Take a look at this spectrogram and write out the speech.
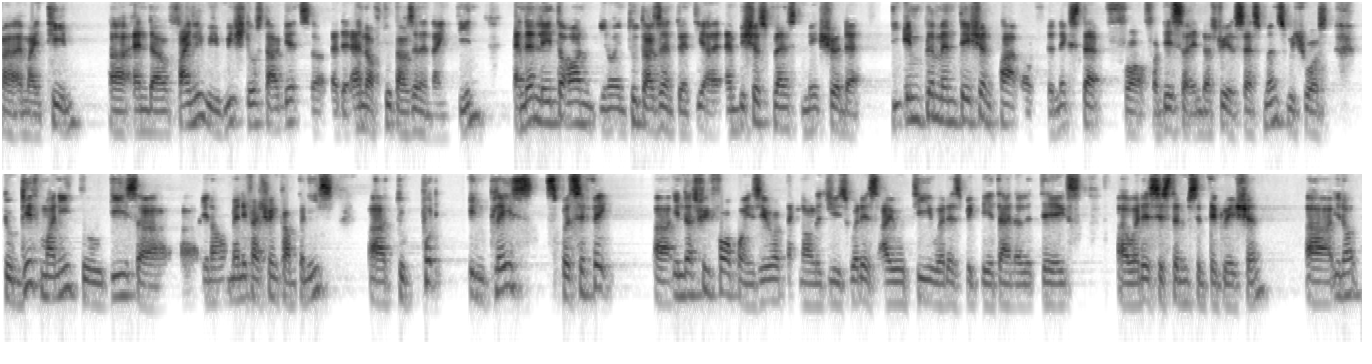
and my team. and finally, we reached those targets at the end of 2019. And then later on, you know, in 2020, I ambitious plans to make sure that the implementation part of the next step for, for these uh, industry assessments, which was to give money to these, uh, uh, you know, manufacturing companies to put in place specific uh, industry 4.0 technologies, whether it's IoT, whether it's big data analytics, uh, whether it's systems integration, uh, you know,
